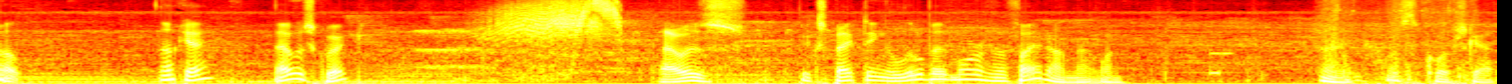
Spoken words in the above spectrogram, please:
Oh, okay. That was quick. I was expecting a little bit more of a fight on that one. Alright, what's the corpse got?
